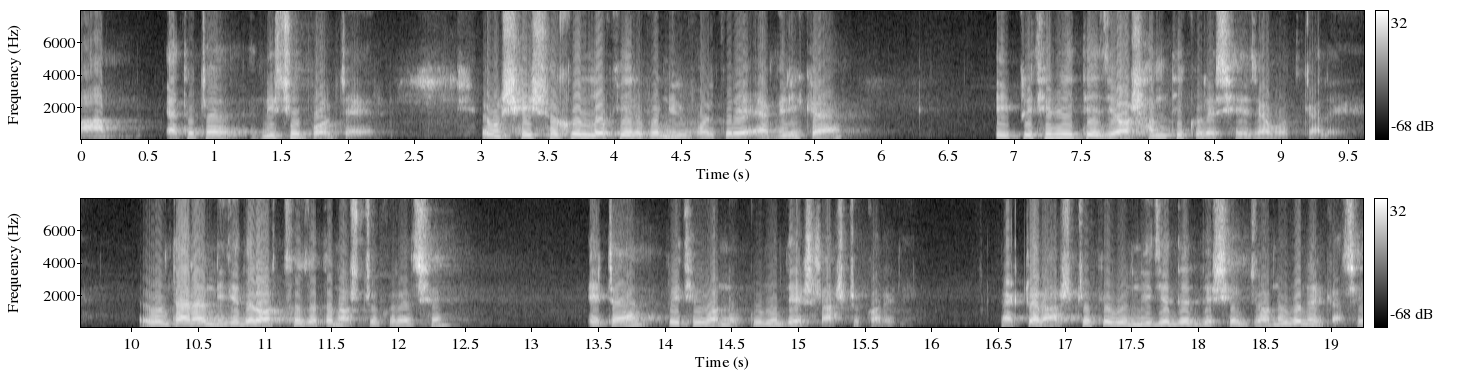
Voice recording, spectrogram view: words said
মান এতটা নিচু পর্যায়ের। এবং সেই সকল লোকের উপর নির্ভর করে আমেরিকা এই পৃথিবীতে যে অশান্তি করেছে যাবৎকালে এবং তারা নিজেদের অর্থ যত নষ্ট করেছে, এটা পৃথিবীর অন্য কোনো দেশ রাষ্ট্র করেনি। একটা রাষ্ট্র কেবল নিজেদের দেশের জনগণের কাছে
